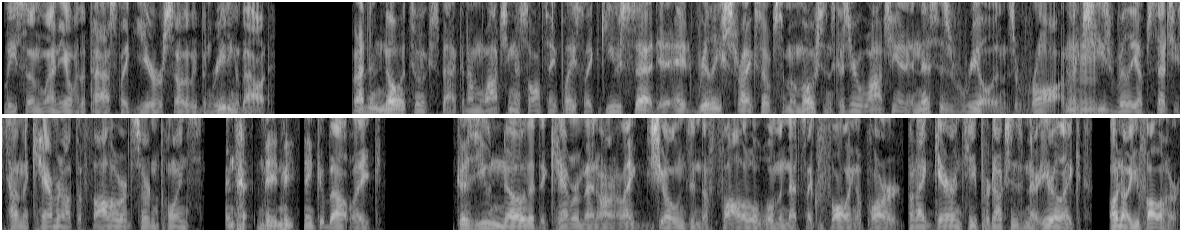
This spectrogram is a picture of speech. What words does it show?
Lisa and Lenny over the past like year or so that we've been reading about. But I didn't know what to expect, and I'm watching this all take place. Like you said, it, it really strikes up some emotions because you're watching it, and this is real and it's raw. And like Mhm. she's really upset. She's telling the camera not to follow her at certain points, and that made me think about like because you know that the cameramen aren't like jonesing to follow a woman that's like falling apart. But I guarantee productions in their ear like, oh no, you follow her.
